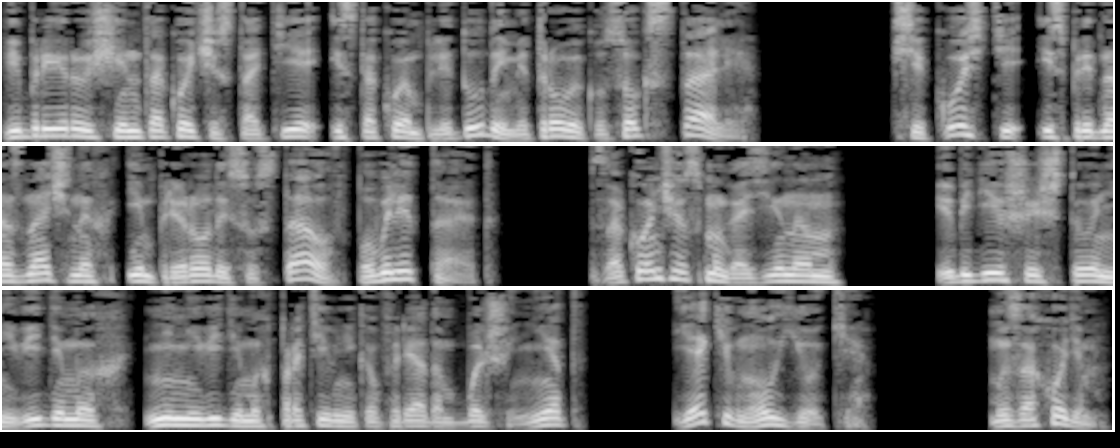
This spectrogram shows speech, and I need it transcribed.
вибрирующий на такой частоте и с такой амплитудой метровый кусок стали. Все кости из предназначенных им природой суставов повылетают. Закончив с магазином и убедившись, что невидимых, ни невидимых противников рядом больше нет, я кивнул Йоки. «Мы заходим.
